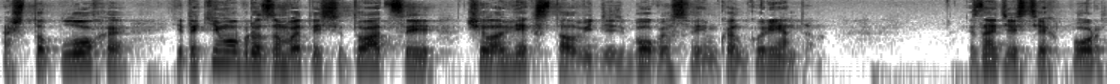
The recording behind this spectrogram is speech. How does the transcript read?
а что плохо. И таким образом в этой ситуации человек стал видеть Бога своим конкурентом. И знаете, с тех пор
